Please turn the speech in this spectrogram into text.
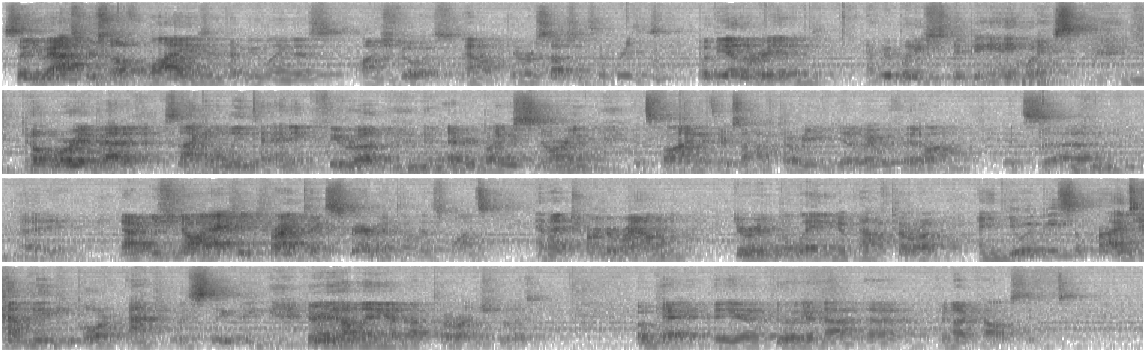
So you ask yourself, why is it that we land this on Shavuos? Now, there are substantive reasons, but the other reason is everybody's sleeping anyways. Don't worry about it. It's not going to lead to any kfira and everybody's snoring. It's fine if there's a haftorah you can get away with it on. It's uh, uh, it- now you should know I actually tried to experiment on this once, and I turned around during the laning of the haftorah, and you would be surprised how many people are actually sleeping during the laning of the haftorah on Shavuos. Okay, they uh, clearly are not uh, they're not college students.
